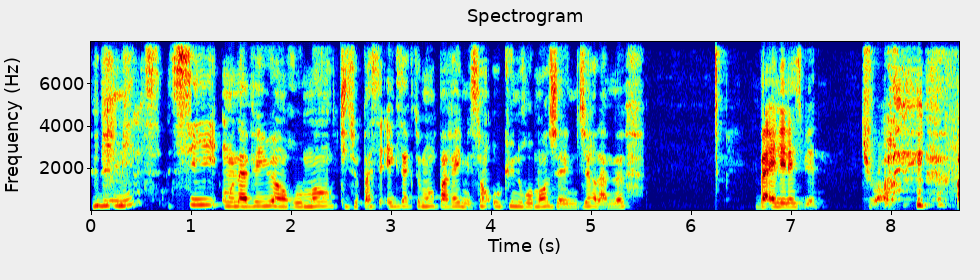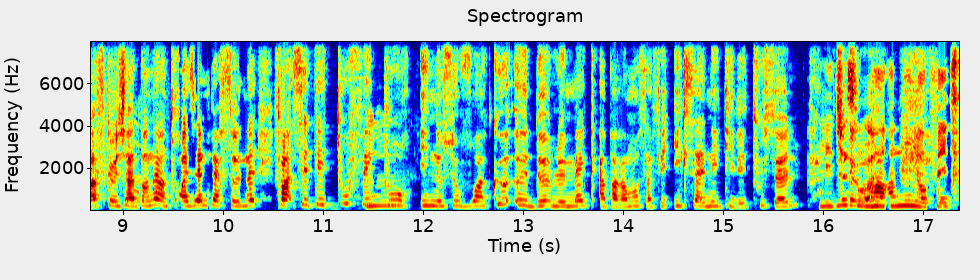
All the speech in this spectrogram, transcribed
limite, si on avait eu un roman qui se passait exactement pareil, mais sans aucune romance, j'allais me dire la meuf, bah elle est lesbienne, tu vois? Parce que j'attendais un troisième personnage. Enfin, c'était tout fait Mm. pour. Ils ne se voient que eux deux. Le mec, apparemment, ça fait X années qu'il est tout seul. Les deux sont horny, en fait.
